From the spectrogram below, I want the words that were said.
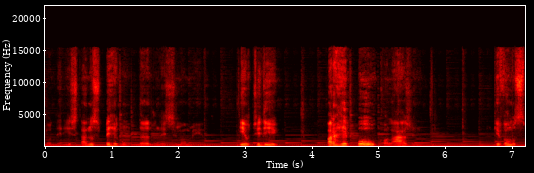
poderia estar nos perguntando neste momento. Eu te digo, para repor o colágeno que vamos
